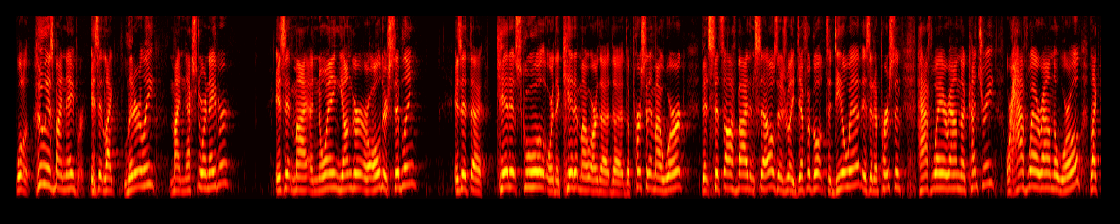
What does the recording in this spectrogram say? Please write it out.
well, who is my neighbor? Is it like literally my next door neighbor? Is it my annoying younger or older sibling? Is it the kid at school or the kid at my or the, the, the person at my work that sits off by themselves and is really difficult to deal with? Is it a person halfway around the country or halfway around the world? Like,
